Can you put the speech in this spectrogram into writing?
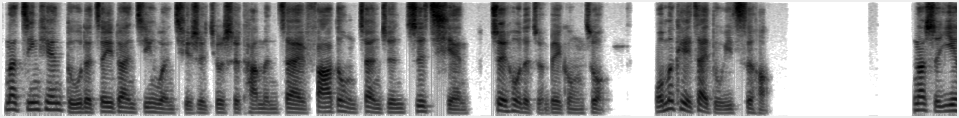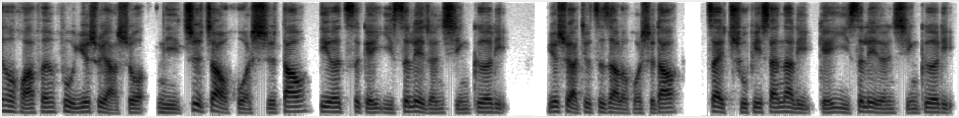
那今天读的这一段经文，其实就是他们在发动战争之前最后的准备工作。我们可以再读一次哈。那时耶和华吩咐约书亚说：“你制造火石刀，第二次给以色列人行割礼。”约书亚就制造了火石刀，在除皮山那里给以色列人行割礼。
